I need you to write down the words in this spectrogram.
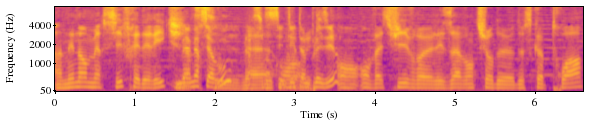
Un énorme merci, Frédéric. Ben, merci à vous. Euh. C'était un plaisir. On, on va suivre les aventures de, de Scope 3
